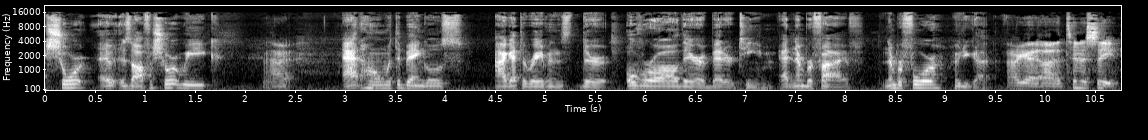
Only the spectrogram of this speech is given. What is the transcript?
Short it is off a short week All right. at home with the Bengals. I got the Ravens. They're overall they're a better team at number five. Number four, who do you got? I got uh, Tennessee.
